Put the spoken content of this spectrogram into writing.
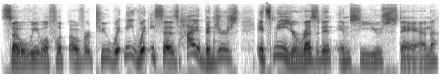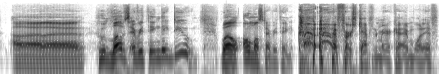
So we will flip over to Whitney. Whitney says, "Hi, ABINGERS. It's me, your resident MCU stan, uh, who loves everything they do. Well, almost everything. First Captain America and What If.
